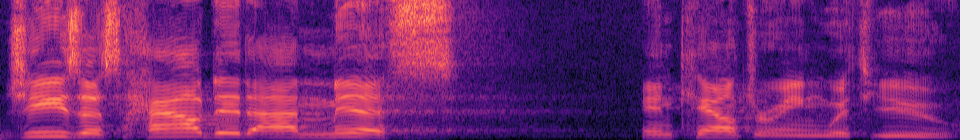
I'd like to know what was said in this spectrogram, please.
Jesus, how did I miss encountering with you?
